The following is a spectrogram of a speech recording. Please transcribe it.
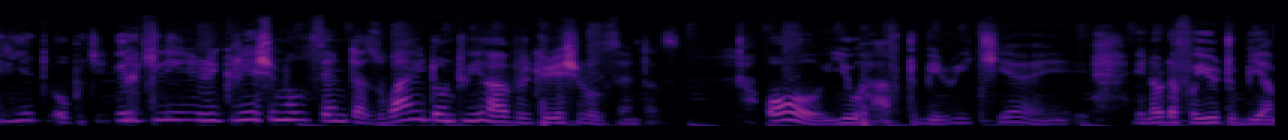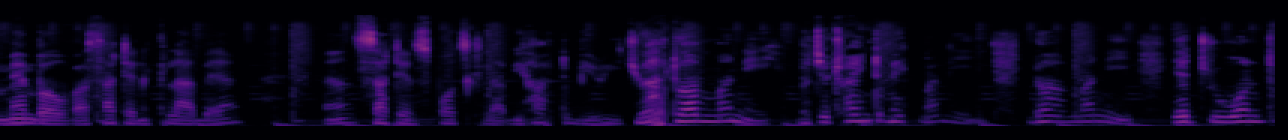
create opportunity recre- recreational centers. Why don't we have recreational centers? Oh you have to be rich here in order for you to be a member of a certain club eh? Certain sports club you have to be rich. You have to have money but you're trying to make money. You don't have money. Yet you want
